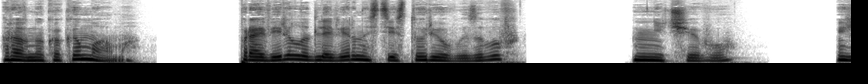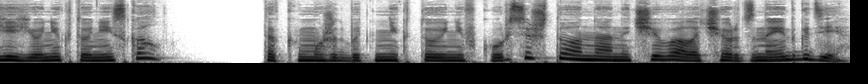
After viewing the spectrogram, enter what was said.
равно как и мама. Проверила для верности историю вызовов. Ничего. Ее никто не искал. Так, может быть, никто и не в курсе, что она ночевала чёрт знает где.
